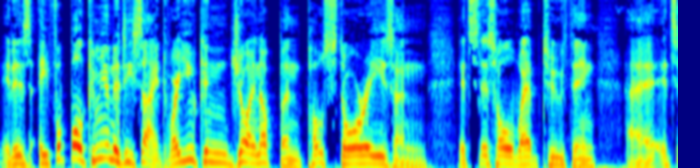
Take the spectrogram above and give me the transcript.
It is a football community site where you can join up and post stories, and it's this whole Web 2 thing. Uh, it's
